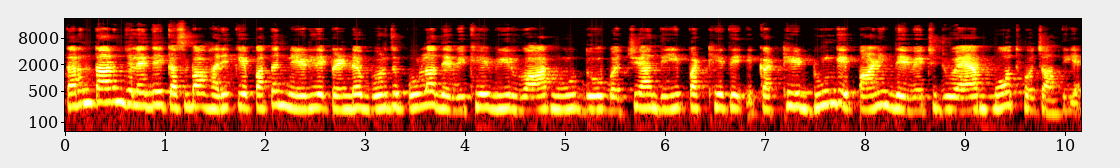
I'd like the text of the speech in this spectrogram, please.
ਤਰਨਤਾਰਨ ਜ਼ਿਲ੍ਹੇ ਦੇ ਕਸਬਾ ਹਰੀਕੇ ਪਤਨ ਨੇੜਲੇ ਪਿੰਡ ਬੁਰਜ ਦੇ ਵਿਖੇ ਵੀਰਵਾਰ ਨੂੰ ਦੋ ਬੱਚਿਆਂ ਦੀ ਪੱਠੇ ਤੇ ਇਕੱਠੇ ਡੂੰਘੇ ਪਾਣੀ ਦੇ ਵਿੱਚ ਜੋ ਹੈ ਮੌਤ ਹੋ ਜਾਂਦੀ ਹੈ।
